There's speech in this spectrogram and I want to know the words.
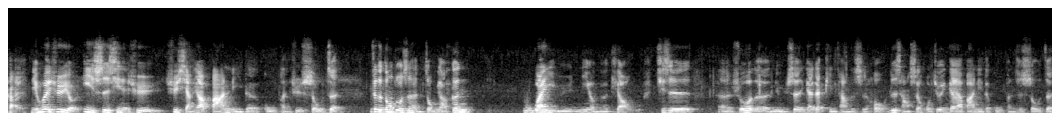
态？你会去有意识性的去去想要把你的骨盆去收正，这个动作是很重要，跟无关于你有没有跳舞。其实，呃，所有的女生应该在平常的时候，日常生活就应该要把你的骨盆是收正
